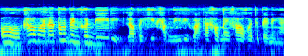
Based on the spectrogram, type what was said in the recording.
โอ้เข้าวัดแล้วต้องเป็นคนดีดิเราไปคิดคำนี้ดีกว่า ถ้าเขาไม่เข้าเขาจะเป็นยังไง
